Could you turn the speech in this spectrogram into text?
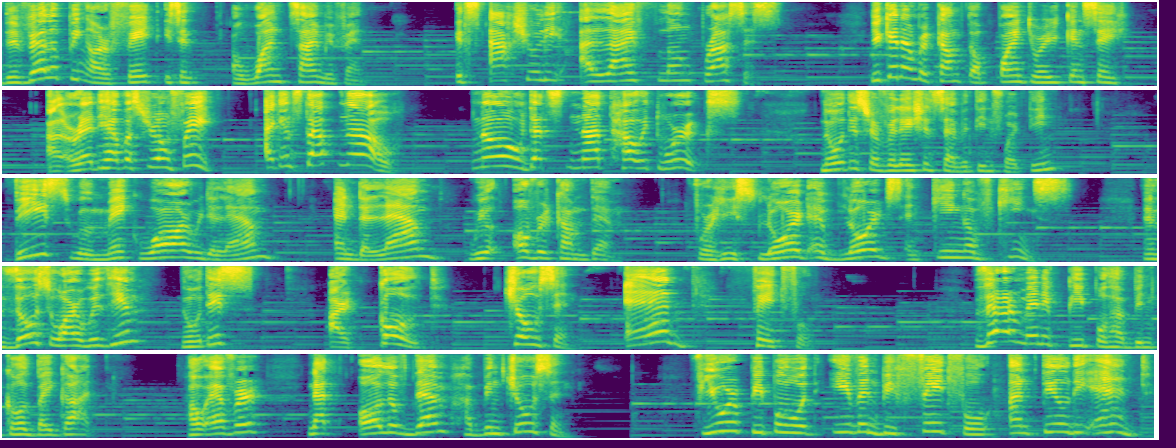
Developing our faith isn't a one time event, it's actually a lifelong process. You can never come to a point where you can say, I already have a strong faith. I can stop now. No, that's not how it works. Notice Revelation 17:14. These will make war with the Lamb, and the Lamb will overcome them. For he is Lord of lords and King of kings. And those who are with him, notice, are called, chosen, and faithful. There are many people who have been called by God. However, not all of them have been chosen. Fewer people would even be faithful until the end.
